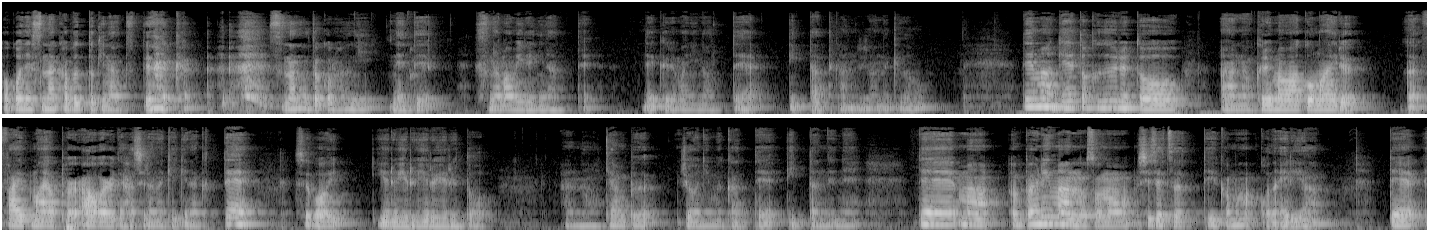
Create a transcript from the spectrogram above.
ここで砂かぶっときなっつってなんか 砂のところに寝て砂まみれになってで車に乗って行ったって感じなんだけど。で、まあ、ゲートくぐると、あの、車は5マイル、5 mile per hour で走らなきゃいけなくて、すごい、ゆるゆるゆるゆると、あの、キャンプ場に向かって行ったんでね。で、まあ、バーニンマンのその施設っていうか、まあ、このエリアで、え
